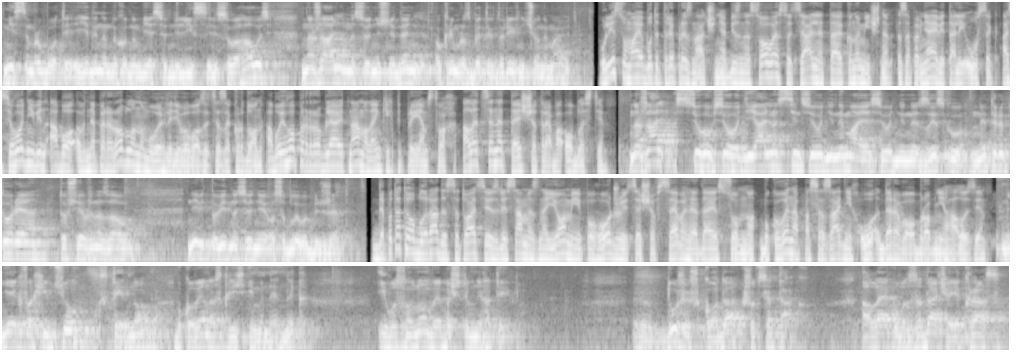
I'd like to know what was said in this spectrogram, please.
місцем роботи, єдиним доходом є сьогодні ліс і лісова галузь. На жаль, на сьогоднішній день, окрім розбитих доріг, нічого не мають. У лісу має бути три призначення: бізнесове, соціальне та економічне, запевняє Віталій Усик. А сьогодні він або в непереробленому вигляді вивозиться за кордон, або його переробляють на маленьких підприємствах. Але це не те, що треба області. На жаль, з цього всього діяльності сьогодні немає сьогодні не зиску, не територія, то що я вже назвав, не відповідно сьогодні особливо бюджет. Депутати облради з ситуацією з лісами знайомі і погоджуються, що все виглядає сумно. Буковина пасе задніх у деревообробній галузі. Мені як фахівцю стидно, Буковина скрізь іменинник, і в основному, вибачте, в негативі. Е, Дуже шкода, що це так. Але от задача якраз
